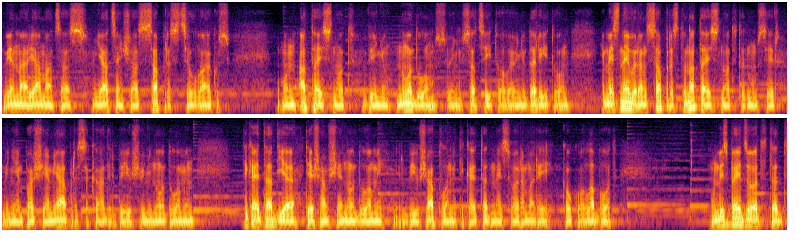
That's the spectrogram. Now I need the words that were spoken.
vienmēr jāmācās un jācenšas saprast cilvēkus un attaisnot viņu nodomus, viņu sacīto vai viņu darīto. Un, ja mēs nevaram saprast un attaisnot, tad mums ir viņiem pašiem jāprasa, kādi ir bijuši viņu nodomi. Un tikai tad, ja tiešām šie nodomi ir bijuši aplami, tikai tad mēs varam arī kaut ko labot. Un visbeidzot, tad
